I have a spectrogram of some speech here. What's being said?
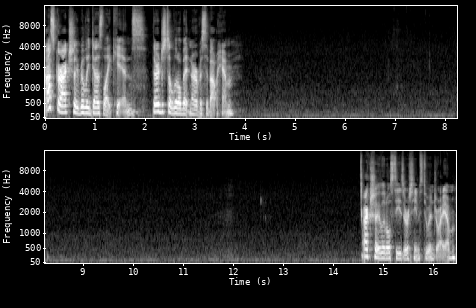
Oscar actually really does like kittens. They're just a little bit nervous about him. Actually, little Cesar seems to enjoy him.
